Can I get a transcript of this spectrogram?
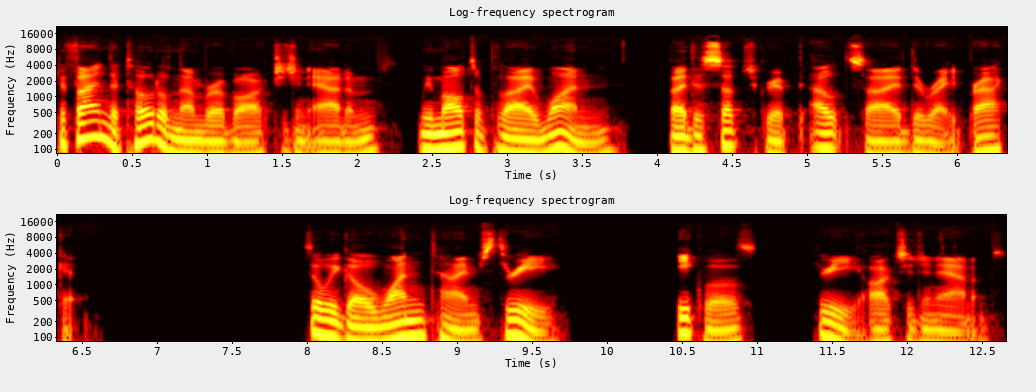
To find the total number of oxygen atoms, we multiply 1 by the subscript outside the right bracket. So we go 1 times 3 equals 3 oxygen atoms.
